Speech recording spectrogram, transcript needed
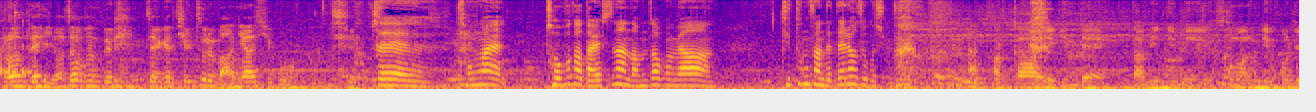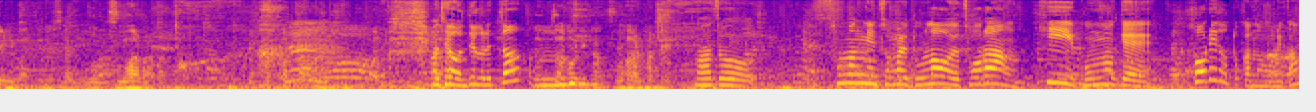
그런데 여자분들이 되게 질투를 많이 하시고 네, 정말 저보다 날씬한 남자 보면 뒤통수 한 대 때려주고 싶어요. 아까 얘기인데 나비님이 소망님 허리를 만지면서 이거 구하라라고. 아 제가 언제 그랬죠? 남자 음. 허리가 구하라래. 맞아. 소망님 정말 놀라워요. 저랑 키, 몸무게, 허리도 똑같나 우리가?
